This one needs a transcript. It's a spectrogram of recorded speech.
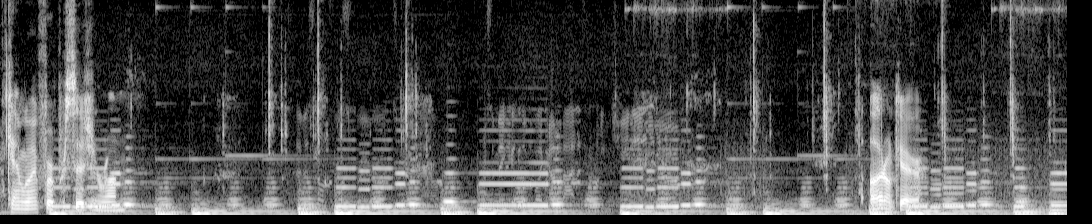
Okay, I'm going for a precision run. Oh, I don't going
